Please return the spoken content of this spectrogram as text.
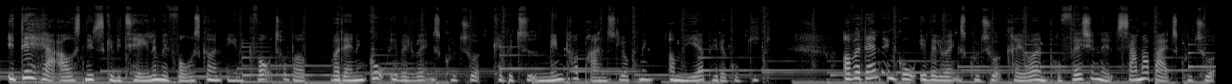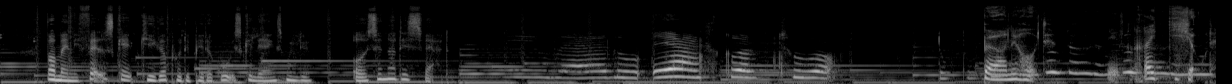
I det her afsnit skal vi tale med forskeren Anne Kvartrup om, hvordan en god evalueringskultur kan betyde mindre brændslukning og mere pædagogik. Og hvordan en god evalueringskultur kræver en professionel samarbejdskultur, hvor man i fællesskab kigger på det pædagogiske læringsmiljø, også når det er svært. Evalueringskultur. Børnehøjde. Det er rigtig sjovt.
